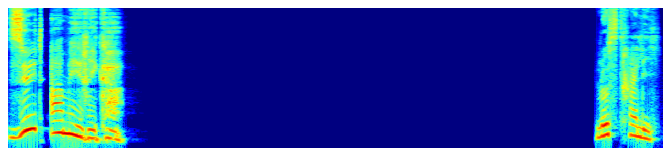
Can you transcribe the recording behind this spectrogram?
Südamerika. l'Australie,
